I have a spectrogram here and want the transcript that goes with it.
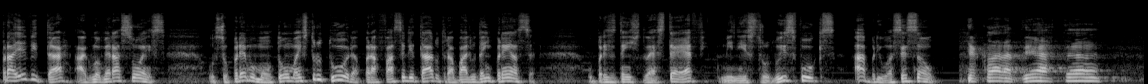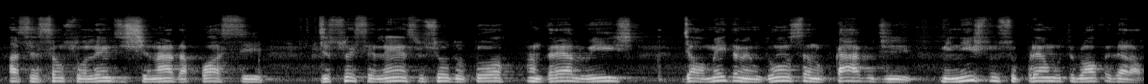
para evitar aglomerações. O Supremo montou uma estrutura para facilitar o trabalho da imprensa. O presidente do STF, ministro Luiz Fux, abriu a sessão. Declara aberta a sessão solene destinada à posse de Sua Excelência, o senhor doutor André Luiz de Almeida Mendonça, no cargo de ministro do Supremo Tribunal Federal.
